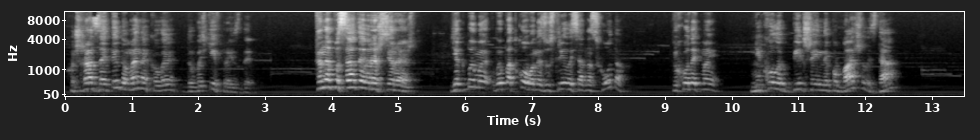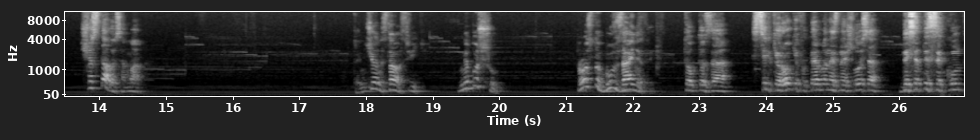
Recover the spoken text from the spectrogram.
хоч раз зайти до мене, коли до батьків приїздив. Та написати врешті-решт. Якби ми випадково не зустрілися на сходах, виходить, ми ніколи більше і не побачились, да? Що сталося, Марк? Та нічого не стало в світі. Не бошу. Просто був зайнятий. Тобто за стільки років у тебе не знайшлося 10 секунд,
